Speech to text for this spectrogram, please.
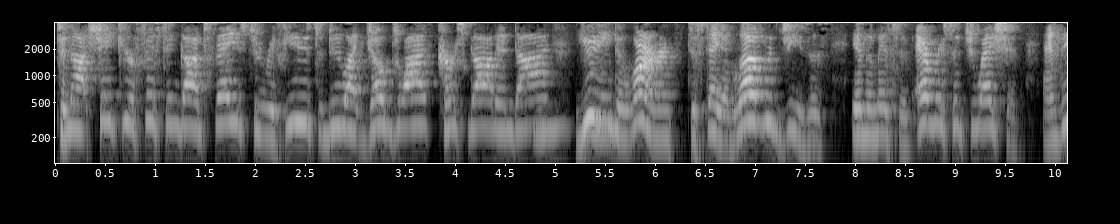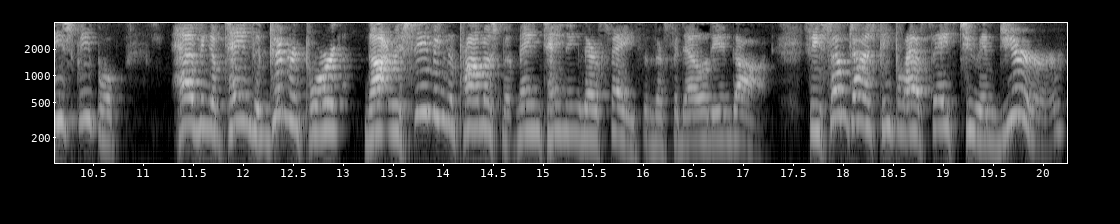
to not shake your fist in God's face, to refuse to do like Job's wife, curse God and die. Mm-hmm. You need to learn to stay in love with Jesus in the midst of every situation. And these people, having obtained the good report, not receiving the promise, but maintaining their faith and their fidelity in God. See, sometimes people have faith to endure,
